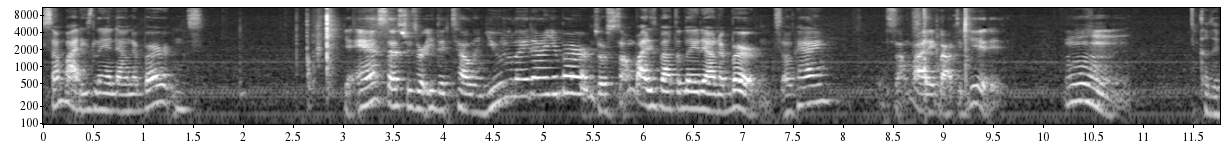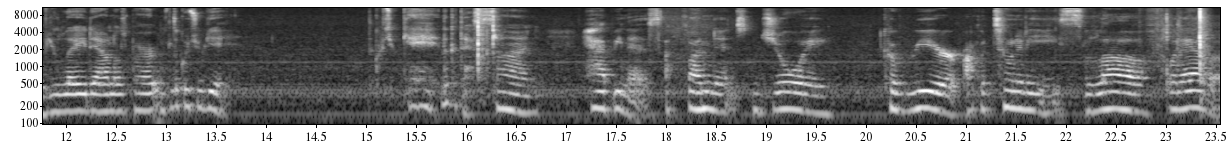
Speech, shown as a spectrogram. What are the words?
Somebody's laying down their burdens. Your ancestors are either telling you to lay down your burdens or somebody's about to lay down their burdens, okay? Somebody about to get it. Mmm. Because if you lay down those burdens, look what you get. Look what you get. Look at that sun happiness, abundance, joy, career, opportunities, love, whatever.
